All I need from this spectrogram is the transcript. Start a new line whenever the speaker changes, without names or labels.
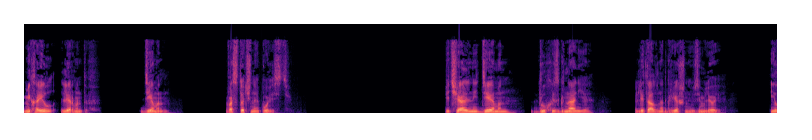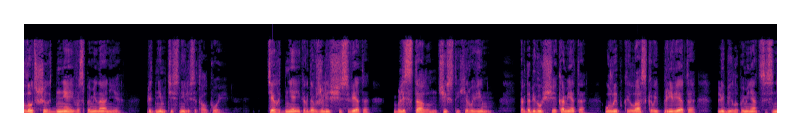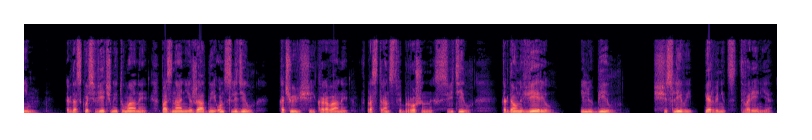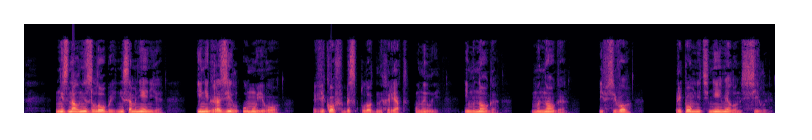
Михаил Лермонтов. Демон. Восточная повесть. Печальный демон, дух изгнания, Летал над грешной землей, И лучших дней воспоминания Пред ним теснились толпой. Тех дней, когда в жилище света Блистал он, чистый херувим, Когда бегущая комета Улыбкой ласковой привета — любила поменяться с ним. Когда сквозь вечные туманы, познания жадный, он следил кочующие караваны в пространстве брошенных светил, когда он верил и любил, счастливый первенец творения, не знал ни злобы, ни сомнения, и не грозил уму его веков бесплодных ряд унылый, и много, много, и всего — Припомнить не имел он силы.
